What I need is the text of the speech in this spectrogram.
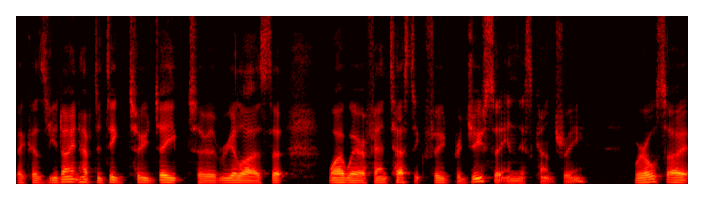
because you don't have to dig too deep to realize that while we're a fantastic food producer in this country, we're also,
